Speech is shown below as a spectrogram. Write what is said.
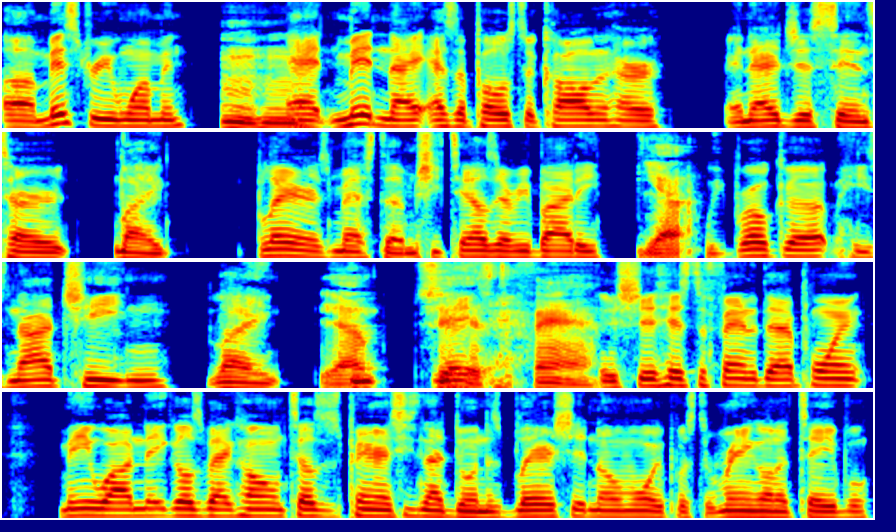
uh, mystery woman Mhm. at midnight as opposed to calling her. And that just sends her like Blair is messed up. And she tells everybody, yeah, we broke up. He's not cheating. Like, yeah. Shit Nate- hits the fan. shit hits the fan at that point. Meanwhile, Nate goes back home, tells his parents he's not doing this Blair shit no more. He puts the ring on the table.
